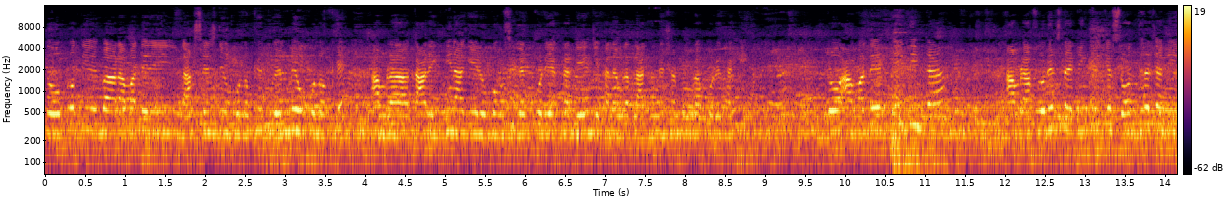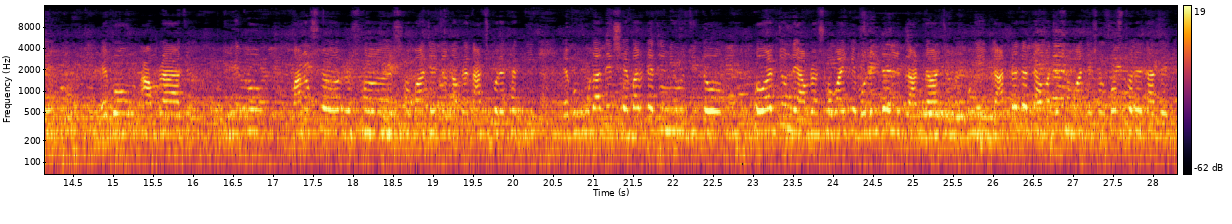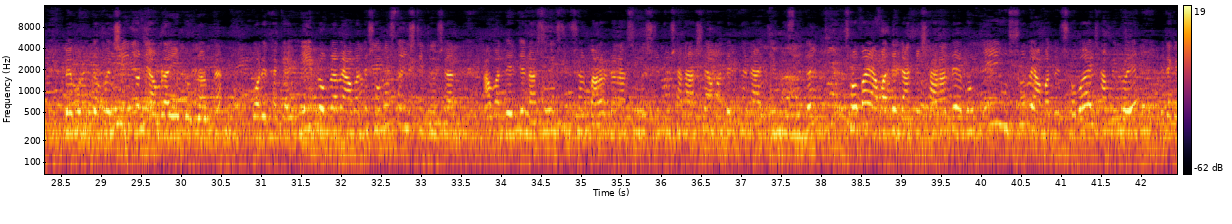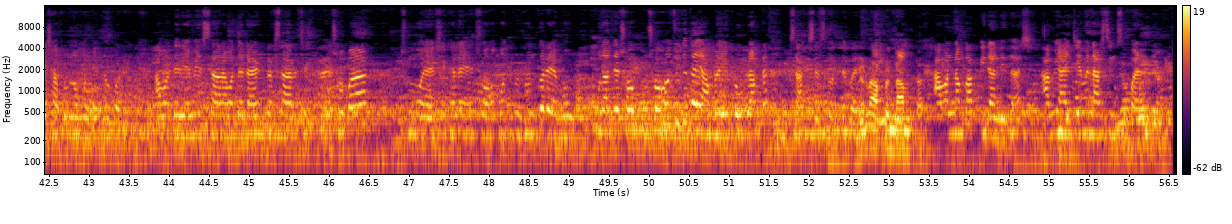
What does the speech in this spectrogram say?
তো প্রতিবার আমাদের এই নার্সেস ডে উপলক্ষে টুয়েলভ মে উপলক্ষে আমরা তার একদিন আগে এরকম সিলেক্ট করি একটা ডেট যেখানে আমরা ব্লাড ডোনেশন প্রোগ্রাম করে থাকি। তো আমাদের এই দিনটা আমরা ফ্লোরেন্স নাইটিঙ্গেলকে শ্রদ্ধা জানিয়ে এবং আমরা যেহেতু স- সমাজের জন্য আমরা কাজ করে থাকি এবং ওনাদের সেবার কাজে নিয়োজিত হওয়ার জন্য আমরা সবাইকে ভলেন্টারি ব্লাড দেওয়ার জন্য এবং এই ব্লাডটা যাতে আমাদের সমাজে সর্বস্তরের কাজে ব্যবহৃত হয়, সেই জন্য আমরা এই প্রোগ্রামটা করে থাকি। এই প্রোগ্রামে আমাদের সমস্ত ইনস্টিটিউশন আমাদের যে নার্সিং ইনস্টিটিউশন বারোটা নার্সিং ইনস্টিটিউশন আসে আমাদের এখানে আইজিএম হসপিটাল সবাই আমাদের ডাকে সাড়া দেয় এবং এই উৎসবে আমাদের সবাই সামিল হয়ে এটাকে সাফল্যমণ্ডিত করে। আমাদের এম এস স্যার আমাদের ডাইরেক্টর স্যার সেক্রেটারি সবার সেখানে সহমত গ্রহণ করে এবং ওনাদের সব সহযোগিতায় আমরা এই প্রোগ্রামটা সাকসেস করতে পারি। আপনার নামটা? আমার নাম বাপি রানী দাস। আমি আইজিএম এ নার্সিং সুপারিনটেন্ডেন্ট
